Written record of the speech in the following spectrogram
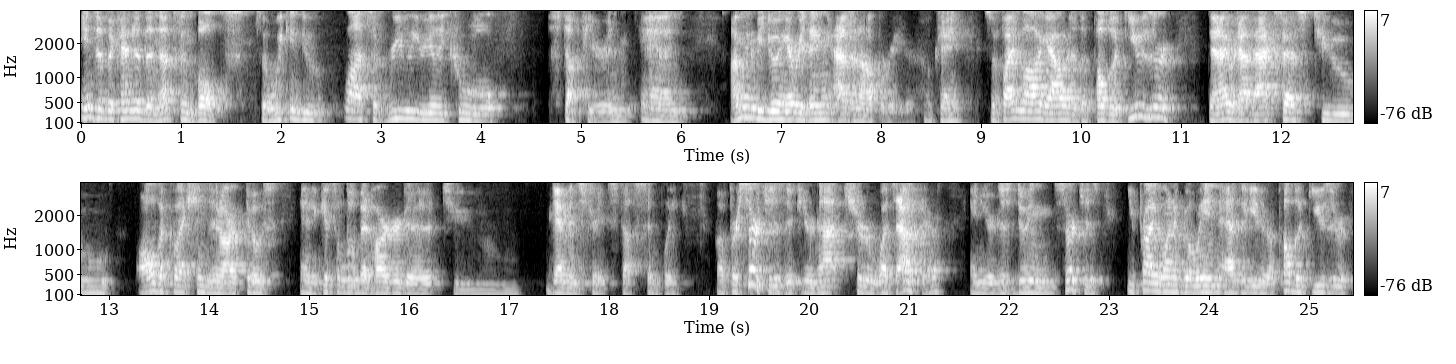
into the kind of the nuts and bolts. So we can do lots of really, really cool stuff here. And, and I'm gonna be doing everything as an operator, okay? So if I log out as a public user, then I would have access to all the collections in Arctos and it gets a little bit harder to, to demonstrate stuff simply. But for searches, if you're not sure what's out there and you're just doing searches, you probably wanna go in as a, either a public user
